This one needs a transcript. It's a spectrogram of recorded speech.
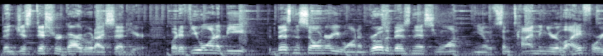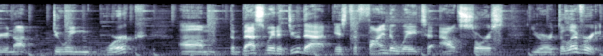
then just disregard what I said here. But if you want to be the business owner, you want to grow the business, you want, you know, some time in your life where you're not doing work, um, the best way to do that is to find a way to outsource your delivery.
